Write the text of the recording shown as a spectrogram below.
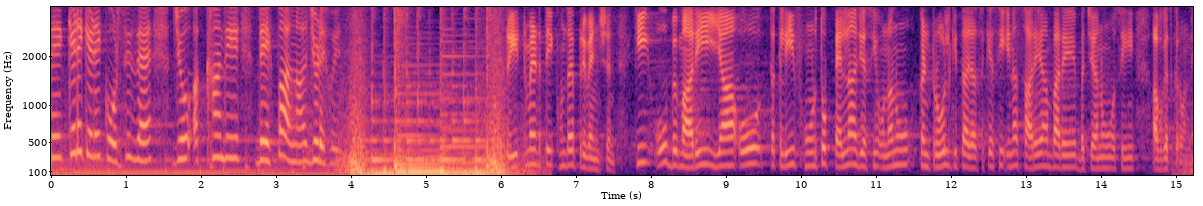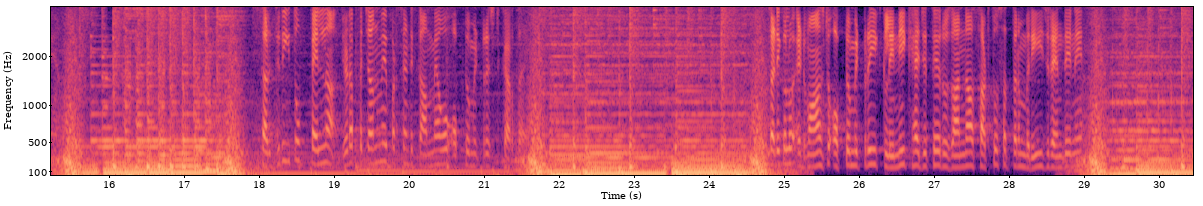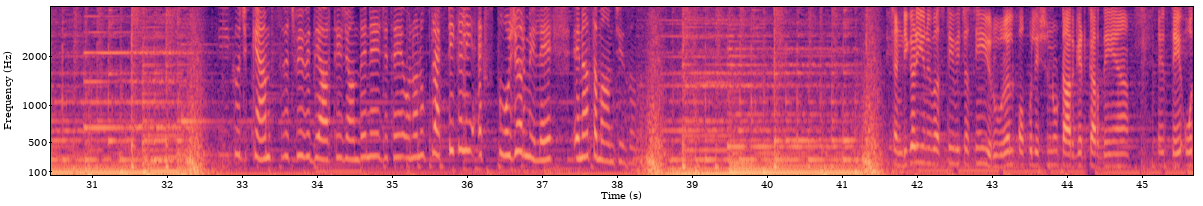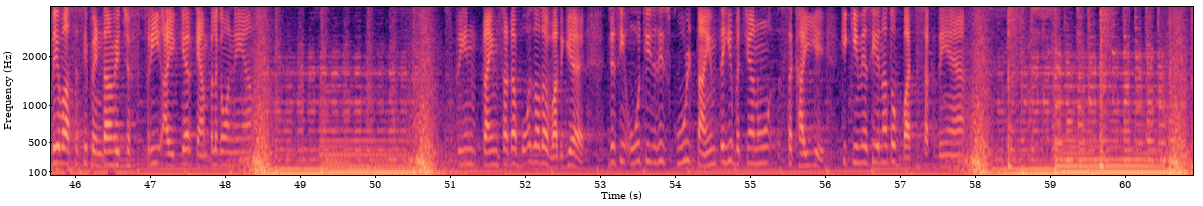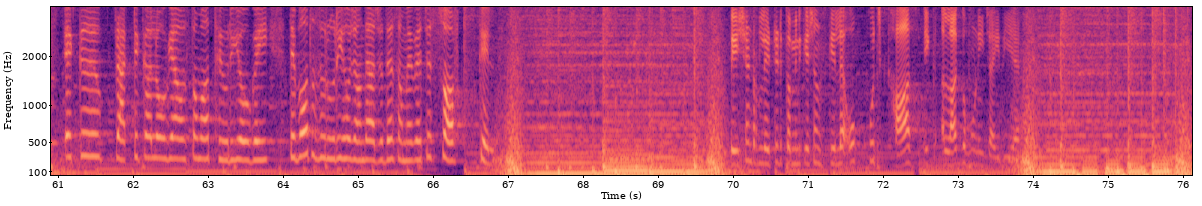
ਇੱਥੇ ਕਿਹੜੇ-ਕਿਹੜੇ ਕੋਰਸਿਸ ਹੈ ਜੋ ਅੱਖਾਂ ਦੀ ਦੇਖਭਾਲ ਨਾਲ ਜੁੜੇ ਹੋਏ ਨੇ? ਟ੍ਰੀਟਮੈਂਟ ਤੇ ਇੱਕ ਹੁੰਦਾ ਹੈ ਪ੍ਰੀਵੈਂਸ਼ਨ ਕਿ ਉਹ ਬਿਮਾਰੀ ਜਾਂ ਉਹ ਤਕਲੀਫ ਹੋਣ ਤੋਂ ਪਹਿਲਾਂ ਜੇ ਅਸੀਂ ਉਹਨਾਂ ਨੂੰ ਕੰਟਰੋਲ ਕੀਤਾ ਜਾ ਸਕੇ, ਅਸੀਂ ਇਹਨਾਂ ਸਾਰਿਆਂ ਬਾਰੇ ਬੱਚਿਆਂ ਨੂੰ ਅਸੀਂ ਅਵਗਤ ਕਰਾਉਂਦੇ ਹਾਂ। ਸਰਜਰੀ ਤੋਂ ਪਹਿਲਾਂ ਜਿਹੜਾ 95% ਕੰਮ ਹੈ, ਉਹ ਆਪਟੋਮੈਟ੍ਰਿਸਟ ਕਰਦਾ ਹੈ। ਸਾਡੇ ਕੋਲ ਐਡਵਾਂਸਡ ਆਪਟੋਮੈਟਰੀ ਕਲੀਨਿਕ ਹੈ, ਜਿੱਥੇ ਰੋਜ਼ਾਨਾ 60 ਤੋਂ 70 ਮਰੀਜ਼ ਰਹਿੰਦੇ ਨੇ। ਕੁਝ ਕੈਂਪਸ ਵਿੱਚ ਵੀ ਵਿਦਿਆਰਥੀ ਜਾਂਦੇ ਨੇ ਜਿੱਥੇ ਉਹਨਾਂ ਨੂੰ ਪ੍ਰੈਕਟੀਕਲੀ ਐਕਸਪੋਜ਼ਰ ਮਿਲੇ ਇਹਨਾਂ तमाम ਚੀਜ਼ਾਂ ਦਾ ਚੰਡੀਗੜ੍ਹ ਯੂਨੀਵਰਸਿਟੀ ਵਿੱਚ ਅਸੀਂ ਰੂਰਲ ਪੋਪੂਲੇਸ਼ਨ ਨੂੰ ਟਾਰਗੇਟ ਕਰਦੇ ਹਾਂ ਤੇ ਉਹਦੇ ਵਾਸਤੇ ਅਸੀਂ ਪਿੰਡਾਂ ਵਿੱਚ ਫ੍ਰੀ ਆਈ ਕੇਅਰ ਕੈਂਪ ਲਗਾਉਂਦੇ ਹਾਂ ਸਕਰੀਨ ਟਾਈਮ ਸਾਡਾ ਬਹੁਤ ਜ਼ਿਆਦਾ ਵੱਧ ਗਿਆ ਹੈ ਜੇ ਅਸੀਂ ਉਹ ਚੀਜ਼ ਅਸੀਂ ਸਕੂਲ ਟਾਈਮ ਤੇ ਹੀ ਬੱਚਿਆਂ ਨੂੰ ਸਿਖਾਈਏ ਕਿ ਕਿਵੇਂ ਅਸੀਂ ਇਹਨਾਂ ਤੋਂ ਬਚ ਸਕਦੇ ਹਾਂ ਇੱਕ ਪ੍ਰੈਕਟੀਕਲ ਹੋ ਗਿਆ ਉਸ ਤੋਂ ਬਾਅਦ ਥਿਊਰੀ ਹੋ ਗਈ ਤੇ ਬਹੁਤ ਜ਼ਰੂਰੀ ਹੋ ਜਾਂਦਾ ਅੱਜ ਦੇ ਸਮੇਂ ਵਿੱਚ soft skill patient related communication skill ਹੈ ਉਹ ਕੁਝ ਖਾਸ ਇੱਕ ਅਲੱਗ ਹੋਣੀ ਚਾਹੀਦੀ ਹੈ।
